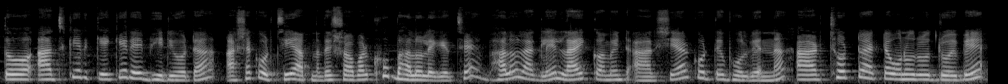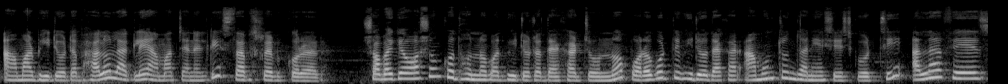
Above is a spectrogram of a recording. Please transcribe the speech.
তো আজকের কেকের এই ভিডিওটা আশা করছি আপনাদের সবার খুব ভালো লেগেছে। ভালো লাগলে লাইক, কমেন্ট আর শেয়ার করতে ভুলবেন না। আর ছোট্ট একটা অনুরোধ রইবে, আমার ভিডিওটা ভালো লাগলে আমার চ্যানেলটি সাবস্ক্রাইব করার। সবাইকে অসংখ্য ধন্যবাদ ভিডিওটা দেখার জন্য। পরবর্তী ভিডিও দেখার আমন্ত্রণ জানিয়ে শেষ করছি। আল্লাহ হাফেজ।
